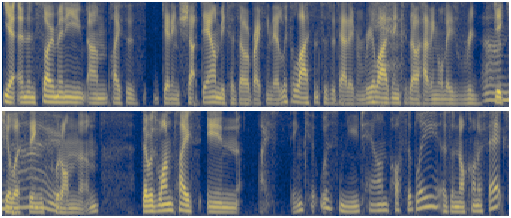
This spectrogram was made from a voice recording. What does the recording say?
Yeah, and then so many um, places getting shut down because they were breaking their liquor licenses without even realizing because they were having all these ridiculous things put on them. There was one place in, I think it was Newtown, possibly as a knock-on effect.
